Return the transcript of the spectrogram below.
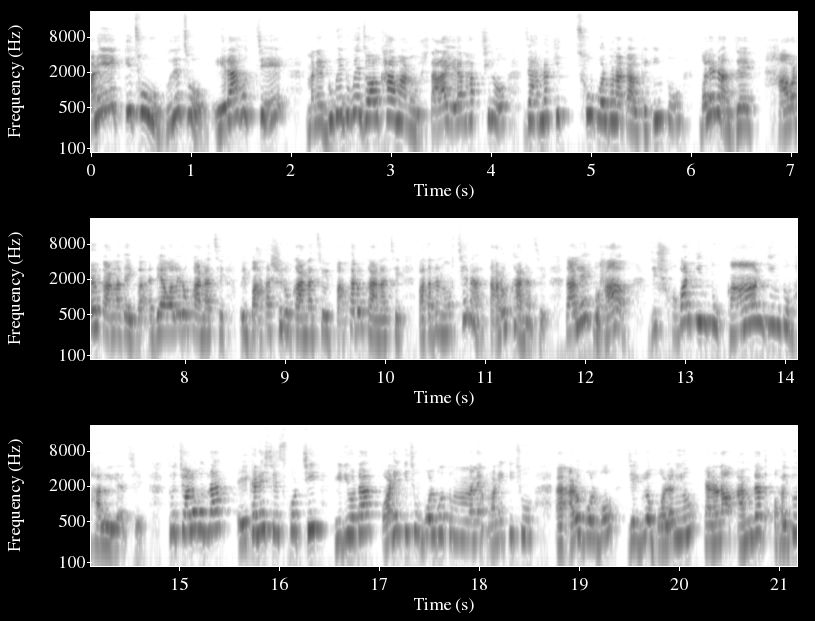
অনেক কিছু বুঝেছ? এরা হচ্ছে মানে ডুবে ডুবে জল খাওয়া মানুষ। তারা এরা ভাবছিল যে আমরা কিচ্ছু বলব না কাউকে। কিন্তু বলে না যে হাওয়ারও কান আছে দেওয়ালেরও কান আছে ওই বাতাসেরও কান আছে ওই পাতারও কান আছে পাতাটা নড়ছে না তারও কান আছে। তাহলে ভাব যে সবার কিন্তু কান কিন্তু ভালোই আছে। তো চলো বন্ধুরা এখানে শেষ করছি ভিডিওটা। অনেক কিছু বলব তো মানে অনেক কিছু আহ, আরও বলব যেগুলো বলনীয় কেননা আমরা হয়তো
